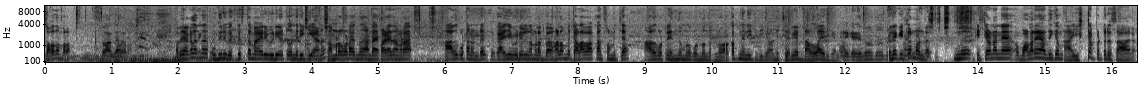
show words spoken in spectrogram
സ്വാഗതം പറ. സ്വാഗതം. അപ്പൊ ഞങ്ങൾ ഇന്ന് പുതിയൊരു വ്യത്യസ്തമായ ഒരു വീഡിയോ ആയിട്ട് വന്നിരിക്കുകയാണ്. നമ്മുടെ കൂടെ ഇന്ന് കണ്ട പഴയ നമ്മുടെ ആദ്യകൂട്ടനുണ്ട് കഴിഞ്ഞ വീഡിയോയിൽ നമ്മളെ ബഹളം ചളവാക്കാൻ ശ്രമിച്ച ആദ്യകൂട്ടനെ ഇന്ന് നമ്മൾ കൊണ്ടുവന്നിട്ടുണ്ട്. ഉറക്കത്തിന് എണീറ്റിരിക്കുക. അതുകൊണ്ട് ചെറിയ ഡള്ളായിരിക്കണം. പിന്നെ കിച്ചണുണ്ട്. ഇന്ന് കിച്ചണനെ വളരെയധികം ഇഷ്ടപ്പെട്ട ഇഷ്ടപ്പെട്ടൊരു സാധനം.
